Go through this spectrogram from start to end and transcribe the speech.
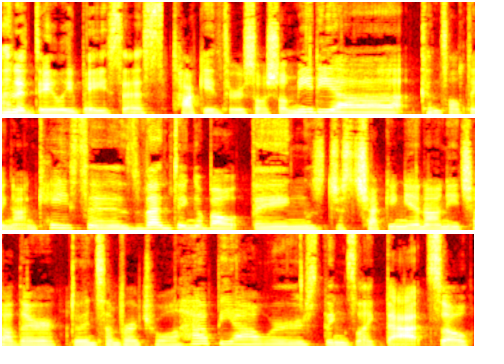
on a daily basis, talking through social media, consulting on cases, venting about things, just checking in on each other, doing some virtual happy hours, things like that. So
